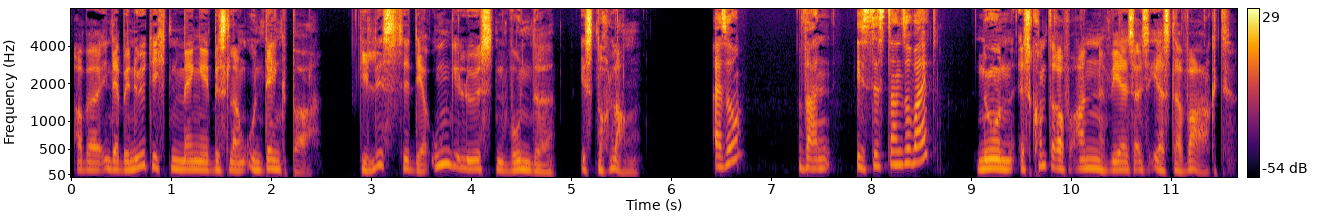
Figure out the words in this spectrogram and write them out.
aber in der benötigten Menge bislang undenkbar. Die Liste der ungelösten Wunder ist noch lang. Also, wann ist es dann soweit? Nun, es kommt darauf an, wer es als erster wagt.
